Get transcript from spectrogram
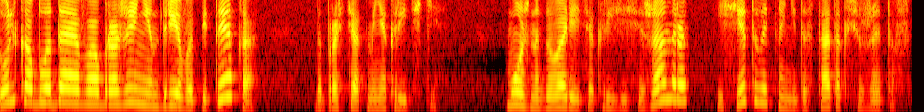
только обладая воображением древа Питека, да простят меня критики, можно говорить о кризисе жанра и сетовать на недостаток сюжетов.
